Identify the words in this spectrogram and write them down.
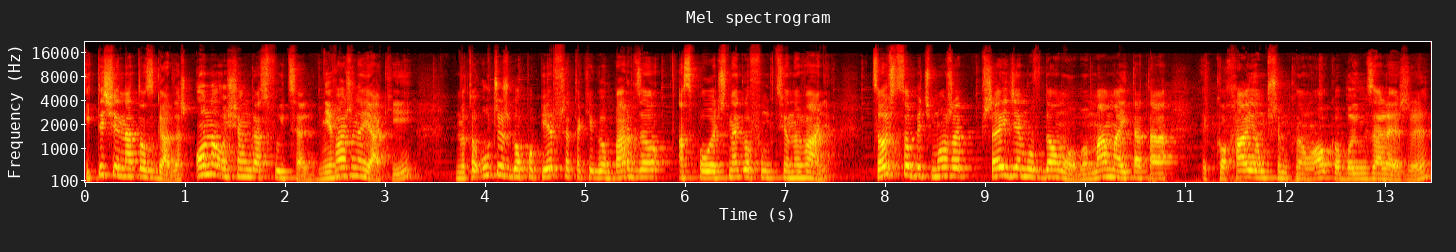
i ty się na to zgadzasz, ono osiąga swój cel, nieważne jaki, no to uczysz go po pierwsze takiego bardzo aspołecznego funkcjonowania. Coś, co być może przejdzie mu w domu, bo mama i tata kochają, przymkną oko, bo im zależy,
